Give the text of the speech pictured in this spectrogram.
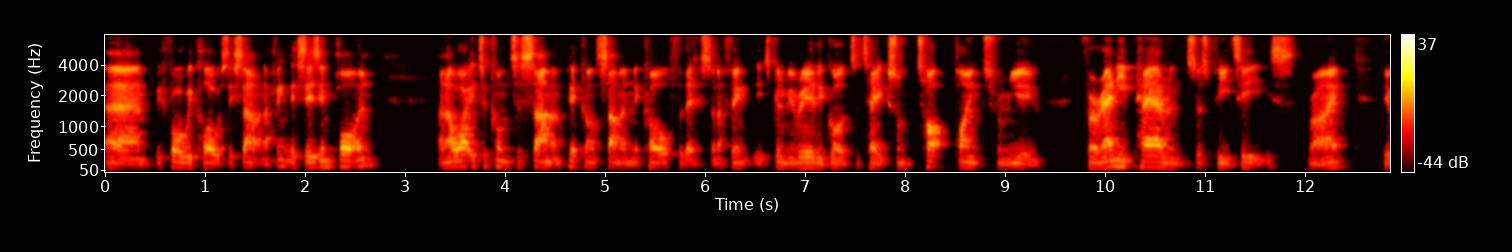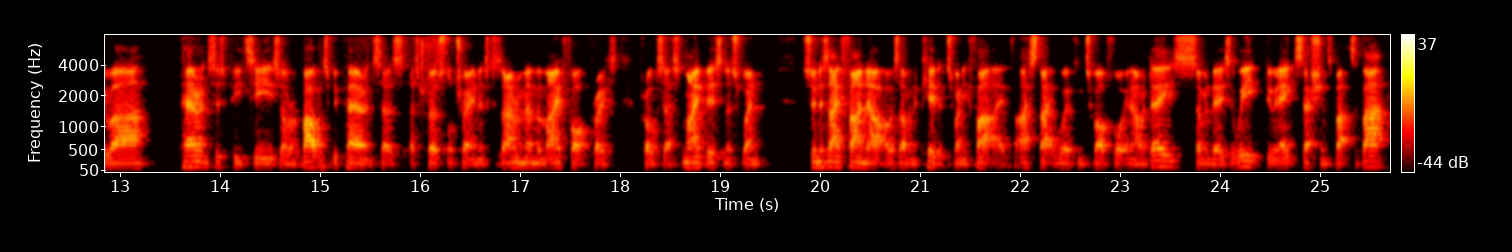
um, before we close this out, and I think this is important. And I wanted to come to Sam and pick on Sam and Nicole for this, and I think it's going to be really good to take some top points from you for any parents as PTs, right, who are parents as PTs or about to be parents as, as personal trainers. Because I remember my thought process, my business went soon as I found out I was having a kid at 25, I started working 12, 14 hour days, seven days a week, doing eight sessions back to back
